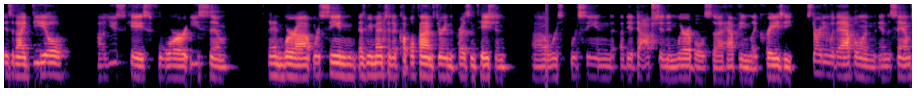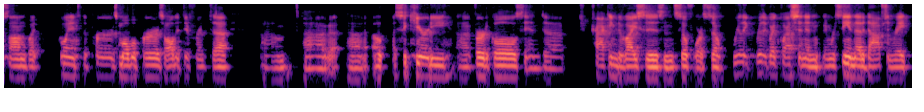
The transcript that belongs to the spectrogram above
is an ideal uh, use case for eSIM. And we're, uh, we're seeing, as we mentioned a couple times during the presentation, uh, we're, we're seeing the adoption in wearables happening like crazy, starting with Apple and, and the Samsung, but going into the PERS, mobile PERS, all the different um, uh, uh, security uh, verticals and tracking devices and so forth. So really, really great question. And, and we're seeing that adoption rate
